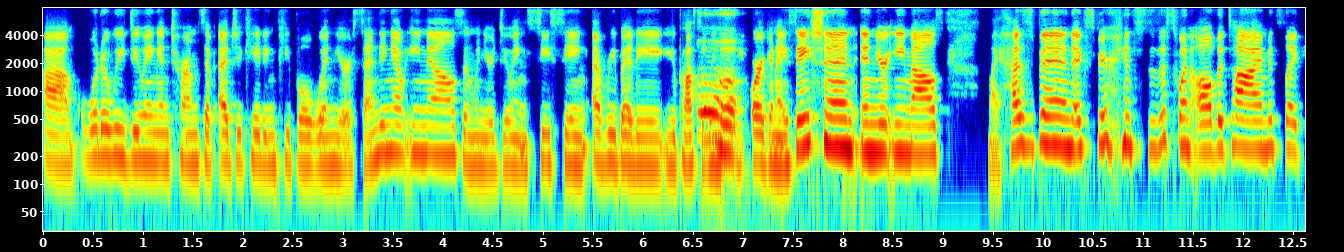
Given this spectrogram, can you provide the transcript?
um, what are we doing in terms of educating people when you're sending out emails and when you're doing CCing everybody you possibly organization in your emails? My husband experiences this one all the time. It's like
